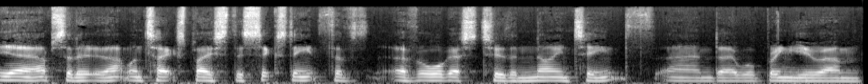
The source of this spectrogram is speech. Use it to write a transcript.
Yeah, absolutely. That one takes place the 16th of, of August to the 19th, and uh, we'll bring you um,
